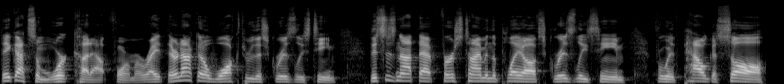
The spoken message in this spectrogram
they got some work cut out for them, all right? They're not going to walk through this Grizzlies team. This is not that first time in the playoffs Grizzlies team for with Pau Gasol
